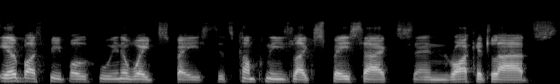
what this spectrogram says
Airbus people who innovate space. It's companies like SpaceX and Rocket Labs.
